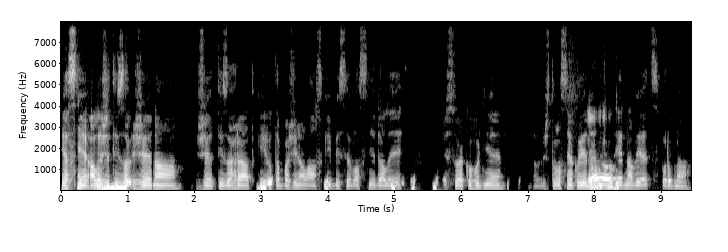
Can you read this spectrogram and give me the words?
jasně, ale že ty, za, že, na, že ty zahrádky a ta bažina lásky by se vlastně daly, že jsou jako hodně, že to vlastně jako jeden, Jo, jo. jedna věc podobná.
